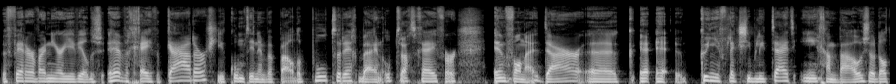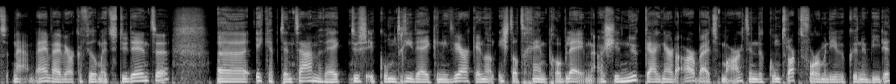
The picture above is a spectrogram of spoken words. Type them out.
verder wanneer je wil. Dus we geven kaders, je komt in een bepaalde pool terecht bij een opdrachtgever en vanuit vanuit daar uh, kun je flexibiliteit in gaan bouwen. Zodat, nou, wij, wij werken veel met studenten. Uh, ik heb tentamenweek, dus ik kom drie weken niet werken. En dan is dat geen probleem. Nou, als je nu kijkt naar de arbeidsmarkt en de contractvormen die we kunnen bieden,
